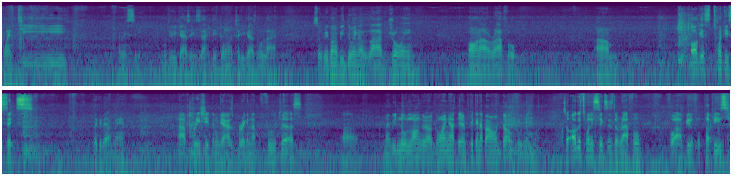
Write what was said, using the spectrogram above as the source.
20 let me see. I'll give you guys exactly don't want to tell you guys no lie. So we're to be doing a live drawing on our raffle um, August 26th look at that man. I appreciate them guys bringing out the food to us. Uh, man we no longer are going out there and picking up our own dog food no more. So August 26th is the raffle for our beautiful puppies.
